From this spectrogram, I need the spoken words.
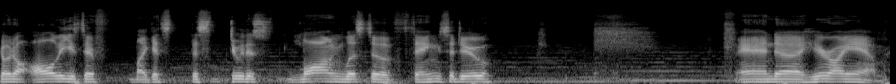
go to all these different like it's this do this long list of things to do. And uh, here I am.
